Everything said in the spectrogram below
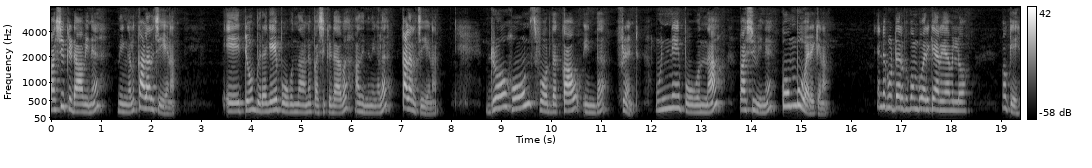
പശുക്കിടാവിന് നിങ്ങൾ കളർ ചെയ്യണം. ഏറ്റവും പിറകെ പോകുന്നതാണ് പശുക്കിടാവ് അതിന് നിങ്ങൾ കളർ ചെയ്യണം. Draw horns for the cow in the front. മുന്നേ പോകുന്ന പശുവിന് കൊമ്പ് വരയ്ക്കണം. എന്റെ കൂട്ടുകാർക്ക് കൊമ്പ് വരയ്ക്കാൻ അറിയാമല്ലോ. Okay.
